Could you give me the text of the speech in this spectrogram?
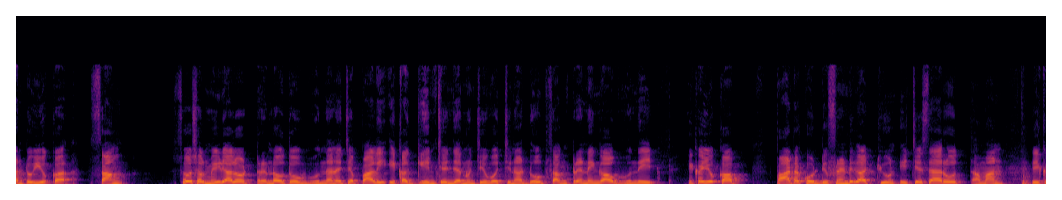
అంటూ ఈ యొక్క సాంగ్ సోషల్ మీడియాలో ట్రెండ్ అవుతూ ఉందనే చెప్పాలి. ఇక గేమ్ చేంజర్ నుంచి వచ్చిన డోప్ సాంగ్ ట్రెండింగ్గా ఉంది. ఇక యొక్క పాటకు డిఫరెంట్గా ట్యూన్ ఇచ్చేశారు తమన్. ఇక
